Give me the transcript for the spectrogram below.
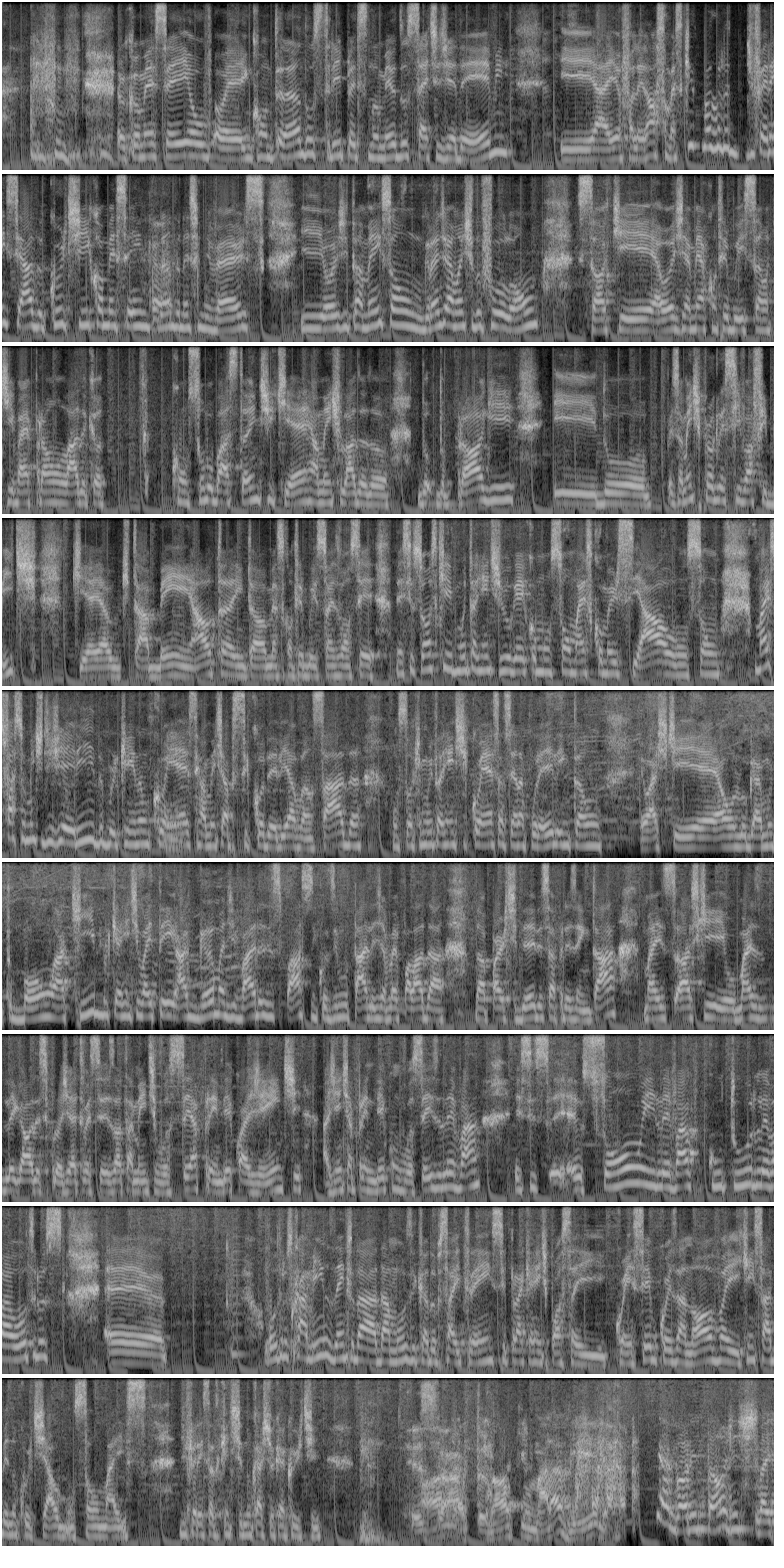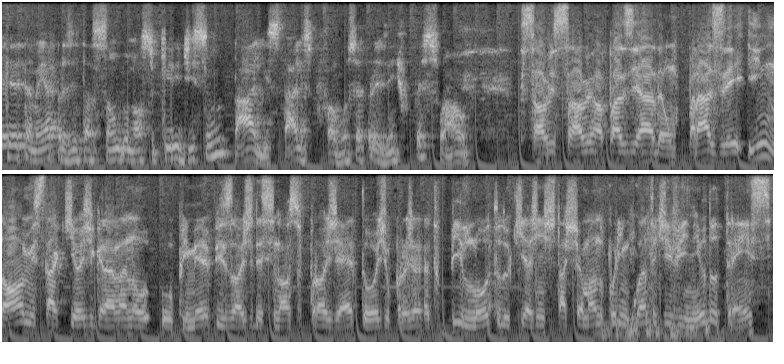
eu comecei eu, é, encontrando os triplets no meio do set de EDM. E aí eu falei, nossa, mas que bagulho diferenciado. Curti e comecei entrando nesse universo. E hoje também sou um grande amante do Full On. Só que hoje a minha contribuição aqui vai para um lado que eu consumo bastante, que é realmente o lado do, do, do prog e do principalmente progressivo offbeat, que é algo que tá bem em alta, então minhas contribuições vão ser nesses sons que muita gente julga aí como um som mais comercial, um som mais facilmente digerido por quem não conhece realmente a psicodelia avançada, um som que muita gente conhece a cena por ele, então eu acho que é um lugar muito bom aqui, porque a gente vai ter a gama de vários espaços, inclusive o Thales já vai falar da, da parte dele se apresentar, mas acho que o mais legal desse projeto projeto vai ser exatamente você aprender com a gente, a gente aprender com vocês e levar esse eh, som e levar cultura, levar outros. É, outros caminhos dentro da, da música do Psytrance para que a gente possa ir conhecer coisa nova e quem sabe não curtir algum som mais diferenciado que a gente nunca achou que ia curtir. Exato. Olha, que maravilha. e agora então a gente vai ter também a apresentação do nosso queridíssimo Thales. Thales, por favor, se apresente pro pessoal. Salve, salve, rapaziada. É um prazer enorme estar aqui hoje gravando o primeiro episódio desse nosso projeto. Hoje, o projeto piloto do que a gente está chamando por enquanto de vinil do Trance.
